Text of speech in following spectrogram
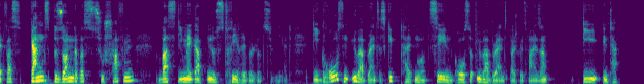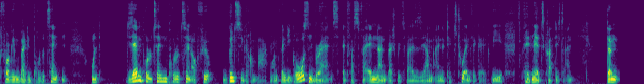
etwas ganz Besonderes zu schaffen, was die Make-up-Industrie revolutioniert. Die großen Überbrands, es gibt halt nur zehn große Überbrands beispielsweise, die den Takt vorgeben bei den Produzenten. Und dieselben Produzenten produzieren auch für günstigere Marken. Und wenn die großen Brands etwas verändern, beispielsweise sie haben eine Textur entwickelt, wie fällt mir jetzt gerade nichts ein, dann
